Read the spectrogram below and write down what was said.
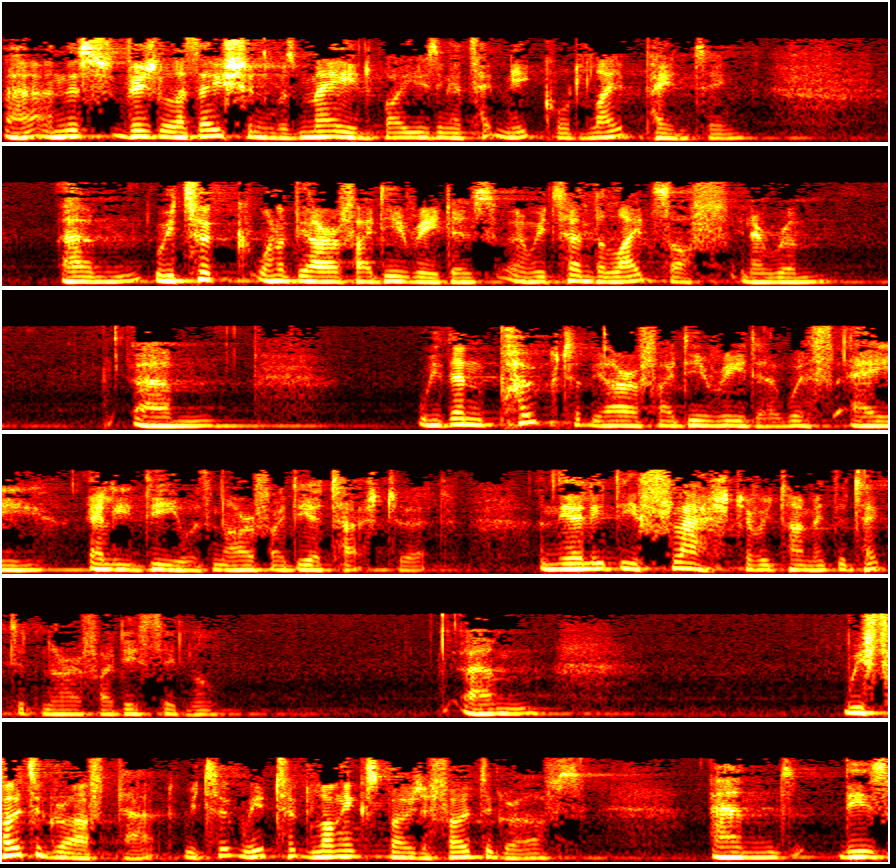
Uh, and this visualization was made by using a technique called light painting. Um, we took one of the RFID readers and we turned the lights off in a room. Um, we then poked at the RFID reader with a LED with an RFID attached to it. And the LED flashed every time it detected an RFID signal. Um, we photographed that. We took, we took long exposure photographs. And these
